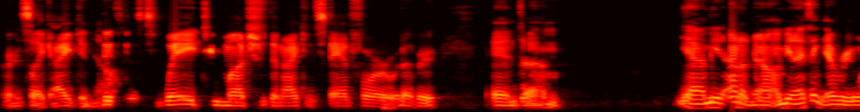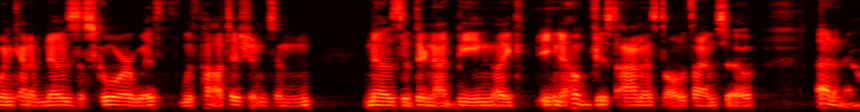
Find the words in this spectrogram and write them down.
where it's like I get no. this is way too much than I can stand for or whatever. And um yeah, I mean, I don't know. I mean, I think everyone kind of knows the score with with politicians and knows that they're not being like you know just honest all the time. So I don't know.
